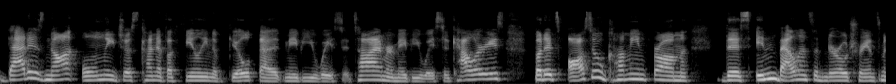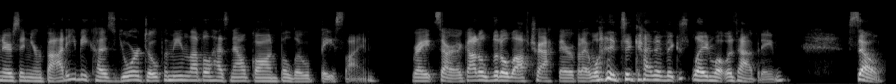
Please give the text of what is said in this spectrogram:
That is not only just kind of a feeling of guilt that maybe you wasted time or maybe you wasted calories, but it's also coming from this imbalance of neurotransmitters in your body because your dopamine level has now gone below baseline right? Sorry, I got a little off track there, but I wanted to kind of explain what was happening. So,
